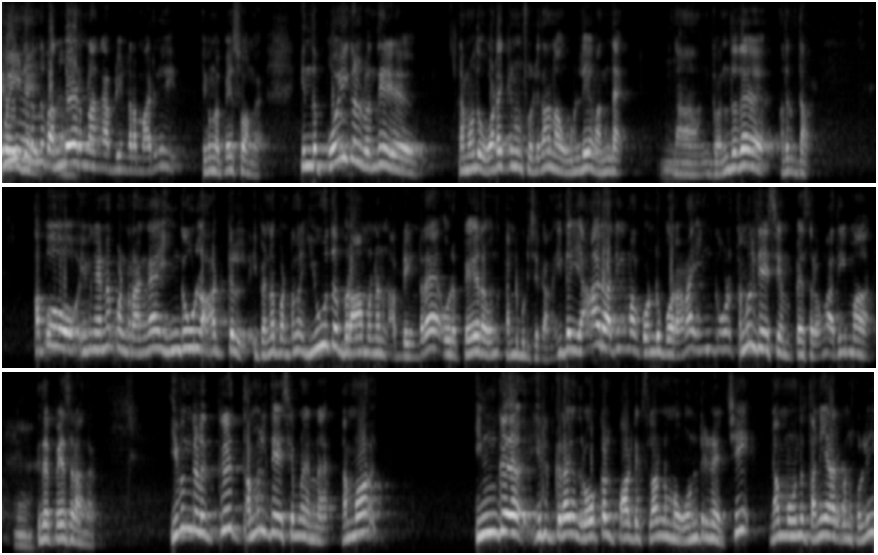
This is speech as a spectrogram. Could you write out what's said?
வெளியில இருந்து வந்தே இருந்தாங்க அப்படின்ற மாதிரி இவங்க பேசுவாங்க. இந்த பொய்கள் வந்து நம்ம வந்து உடைக்கணும்னு சொல்லி தான் நான் உள்ளே வந்தேன். நான் இங்க வந்ததே அதுக்கு தான் அப்போ இவங்க என்ன பண்றாங்க? இங்க உள்ள ஆட்கள் இப்ப என்ன பண்றாங்க யூத பிராமணன் அப்படின்ற ஒரு பேரை வந்து கண்டுபிடிச்சிருக்காங்க. இதை யார் அதிகமா கொண்டு போறாங்கன்னா இங்க உள்ள தமிழ் தேசியம் பேசுறவங்க அதிகமா. இதை பேசுறாங்க. இவங்களுக்கு தமிழ் தேசியம்னா என்ன? நம்ம இங்க இருக்கிற இந்த லோக்கல் பாலிடிக்ஸ்லாம் நம்ம ஒன்றிணைச்சு நம்ம வந்து தனியா இருக்கணும்னு சொல்லி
